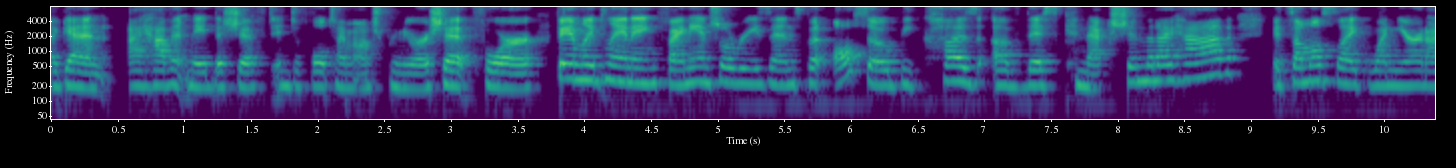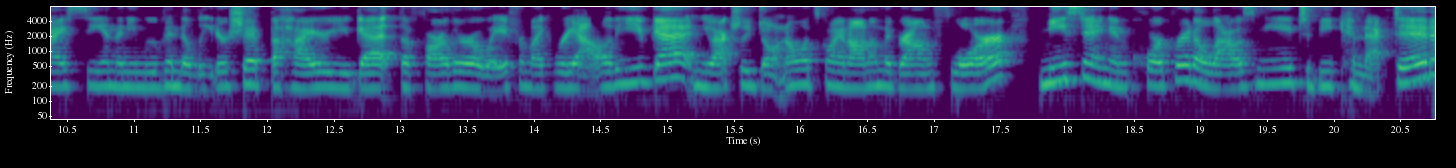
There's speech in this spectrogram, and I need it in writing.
again i haven't made the shift into full-time entrepreneurship for family planning financial reasons but also because of this connection that i have. It's almost like when you're an ic and then you move into leadership the higher you get the farther away from like reality you get and you actually don't know what's going on on the ground floor. Me staying in corporate allows me to be connected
